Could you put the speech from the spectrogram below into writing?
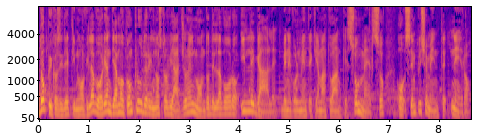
Dopo i cosiddetti nuovi lavori andiamo a concludere il nostro viaggio nel mondo del lavoro illegale, benevolmente chiamato anche sommerso o semplicemente nero.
